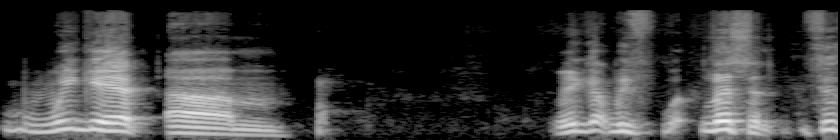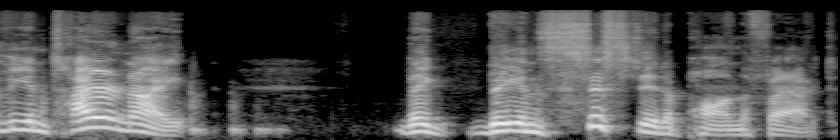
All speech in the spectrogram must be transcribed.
we get um we got we listen through the entire night they they insisted upon the fact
